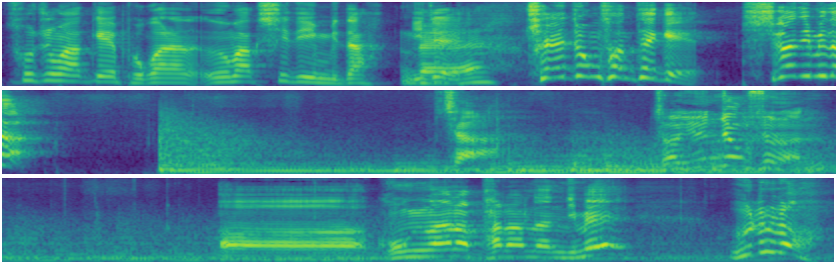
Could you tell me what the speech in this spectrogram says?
소중하게 보관한 음악 CD입니다. 이제 네. 최종 선택의 시간입니다. 자, 저 윤정수는 어, 공하나 파라나님의 으르렁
